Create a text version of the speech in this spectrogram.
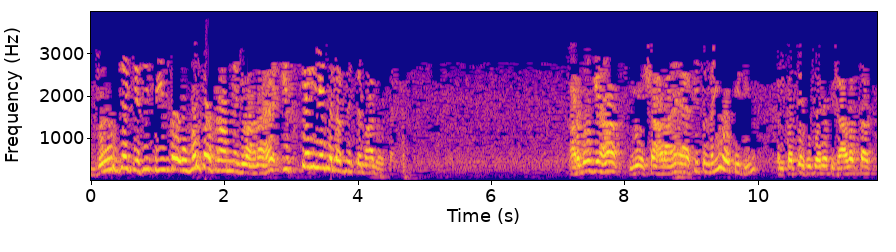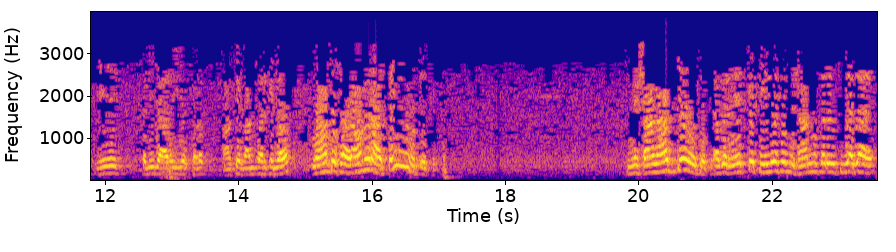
دور سے کسی چیز کو ابھر کر سامنے جو آنا ہے، اس کے لیے یہ لفظ استعمال ہوتا ہے۔ اربوں کے ہاں یہ شاہراہیں ایسی تو نہیں ہوتی تھی کلکتے سے پہلے پشاور تک ایک چلی جا رہی ہے سڑک، آنکھیں بند کر کے جاؤ۔ وہاں تو شاہراہوں میں راستے ہی نہیں ہوتے تھے۔ نشانات کیا ہوتے تھے؟ اگر ریت کے ٹیلے سے نشان مقرر کیا جائے،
